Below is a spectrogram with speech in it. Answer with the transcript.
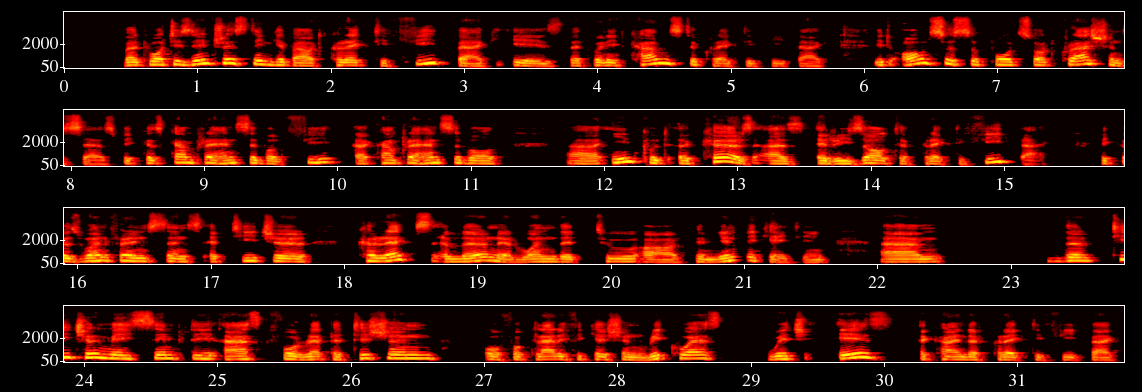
But what is interesting about corrective feedback is that when it comes to corrective feedback, it also supports what Krashen says because comprehensible, fee- uh, comprehensible uh, input occurs as a result of corrective feedback. Because when, for instance, a teacher corrects a learner when the two are communicating, um, the teacher may simply ask for repetition or for clarification request, which is a kind of corrective feedback,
